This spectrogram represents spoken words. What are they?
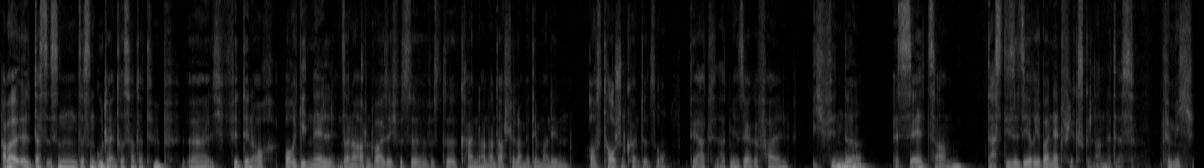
Aber äh, das, ist ein, das ist ein guter, interessanter Typ. Äh, ich finde den auch originell in seiner Art und Weise. Ich wüsste, wüsste keinen anderen Darsteller, mit dem man den austauschen könnte. So. Der hat, hat mir sehr gefallen. Ich finde es seltsam, dass diese Serie bei Netflix gelandet ist. Für mich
